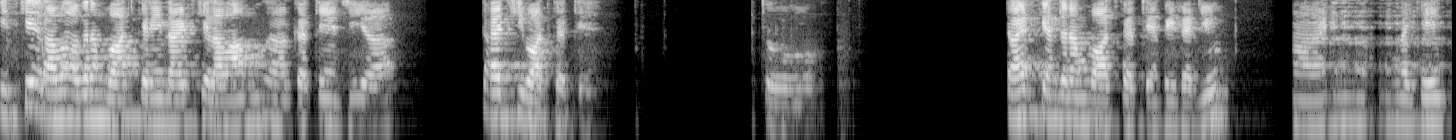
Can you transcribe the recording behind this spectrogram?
इसके अलावा अगर हम बात करें लाइट्स के अलावा हम करते हैं जी टायर्स की बात करते हैं। तो टाइप्स के अंदर हम पास करते हैं कोई value in my case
